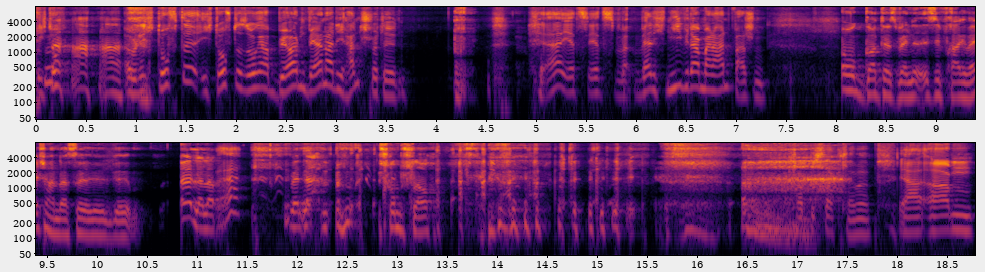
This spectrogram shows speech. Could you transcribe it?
ich, durfte, und ich durfte, ich durfte sogar Björn Werner die Hand schütteln. Ja, jetzt, jetzt werde ich nie wieder meine Hand waschen. Oh Gottes Willen, ist die Frage, welche Hand hast du? Äh, lala. Äh? Schrumpfschlauch. Klemme. Ja, ähm,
